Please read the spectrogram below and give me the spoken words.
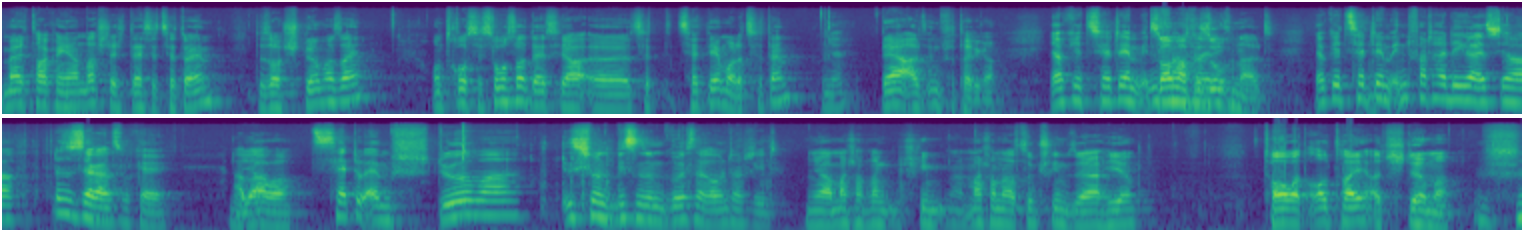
Mel Takayandash, der, ist jetzt ZM, der soll Stürmer sein. Und Rossi Sosa, der ist ja äh, ZDM oder ZM, Ja. der als Innenverteidiger. Ja, okay, ZDM Soll man Innenverteidiger. versuchen halt. Ja, okay, ZDM Innenverteidiger ist ja, das ist ja ganz okay. Aber, Ja, aber- ZOM Stürmer ist schon ein bisschen so ein größerer Unterschied. Ja, manche haben dann geschrieben, manche haben dazu geschrieben, so ja, hier, Torwart Altai als Stürmer.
